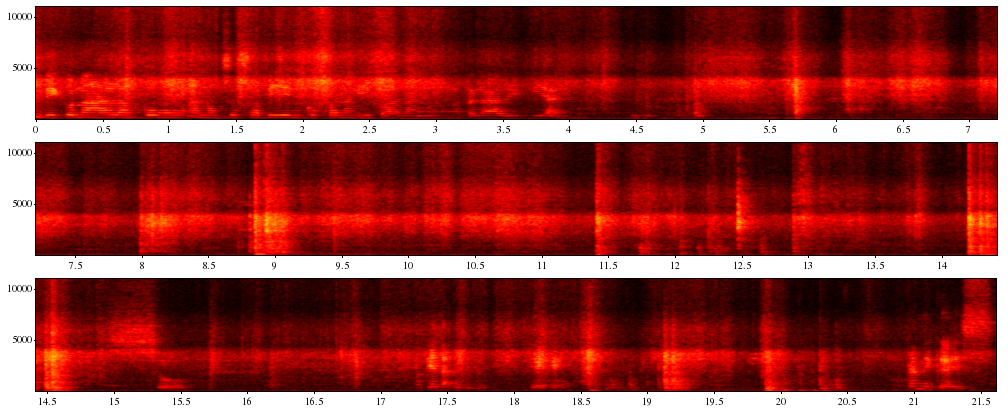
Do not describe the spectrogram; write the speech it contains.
Hindi ko na alam kung anong sasabihin ko pa ng iba ng Tagalog yan So, pakita ko nyo. Eh, eh. Kani guys,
